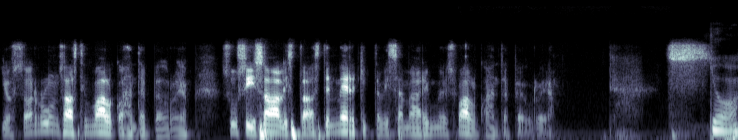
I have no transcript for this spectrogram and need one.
jossa on runsaasti valkohäntäpeuroja. Susi saalistaa sitten merkittävissä määrin myös valkohäntäpeuroja. Joo,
